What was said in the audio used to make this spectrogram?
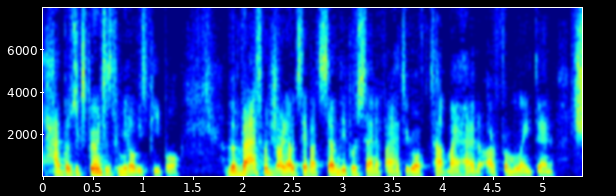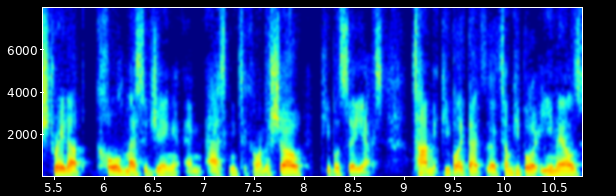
had those experiences to meet all these people. The vast majority, I would say about 70%, if I had to go off the top of my head, are from LinkedIn, straight up cold messaging and asking to come on the show. People say yes. Tommy, people like that, some people are emails.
